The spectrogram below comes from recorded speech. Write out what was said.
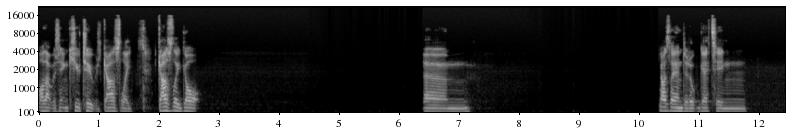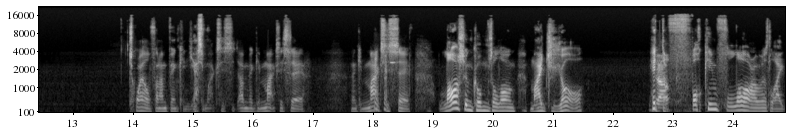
Oh, that was it in Q2. It was Gasly. Gasly got. Um. Gasly ended up getting 12, and I'm thinking, yes, Max is. I'm thinking Max is safe. I'm thinking Max is safe. Lawson comes along. My jaw hit the fucking floor. I was like,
